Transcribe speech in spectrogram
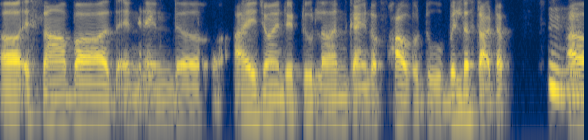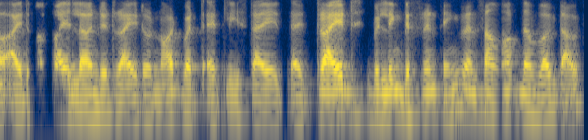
uh, Islamabad, and Correct. and uh, I joined it to learn kind of how to build a startup. Mm-hmm. Uh, I don't know if I learned it right or not, but at least I, I tried building different things and some of them worked out.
